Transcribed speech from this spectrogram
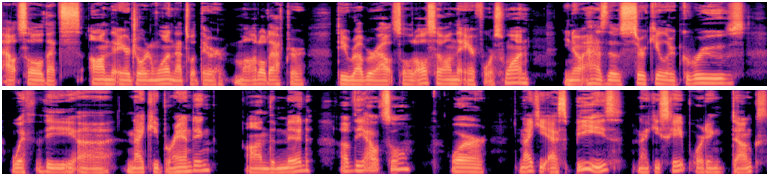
outsole that's on the Air Jordan 1. That's what they were modeled after the rubber outsole. Also on the Air Force 1, you know, it has those circular grooves with the uh, Nike branding on the mid of the outsole, where Nike SBs, Nike skateboarding dunks,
